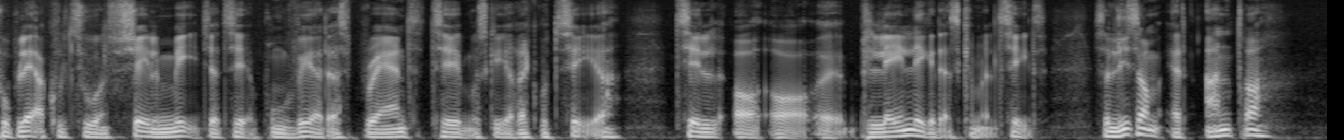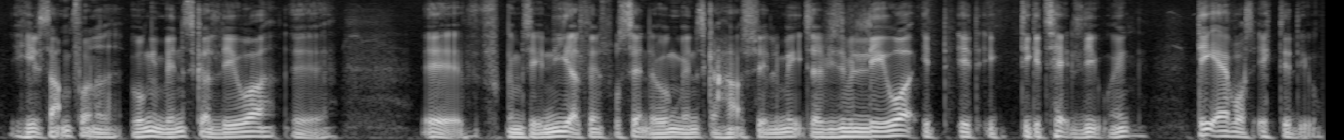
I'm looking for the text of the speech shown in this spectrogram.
populærkulturen, sociale medier til at promovere deres brand, til måske at rekruttere til at, at øh, planlægge deres kriminalitet. Så ligesom at andre i hele samfundet, unge mennesker, lever, øh, øh, kan man sige, 99 procent af unge mennesker har sociale medier, vi lever et, et, et digitalt liv, ikke? Det er vores ægte liv.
